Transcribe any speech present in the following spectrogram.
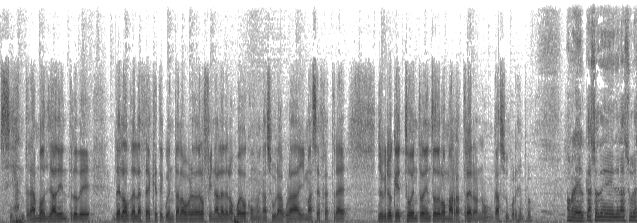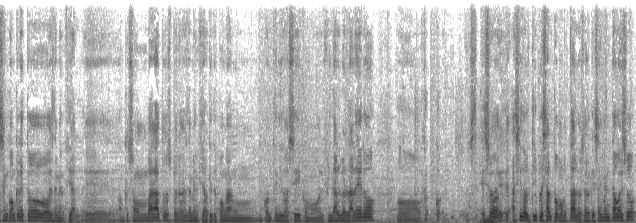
si entramos ya dentro de, de los DLCs que te cuentan los verdaderos finales de los juegos, como en Asura Wrath y Mass Effect 3, yo creo que esto entra dentro de los más rastreros, ¿no? Gasu, por ejemplo. Hombre, el caso de, las URAS en concreto es demencial. Eh, aunque son baratos, pero es demencial que te pongan un, contenido así como el final verdadero. O, eso eh, ha sido el triple salto mortal. O sea, el que se ha inventado eso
